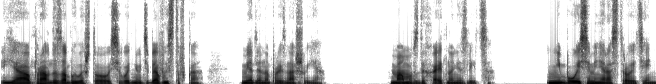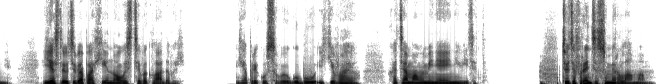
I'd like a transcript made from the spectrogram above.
Я правда забыла, что сегодня у тебя выставка, медленно произношу я. Мама вздыхает, но не злится. «Не бойся меня расстроить, Энни. Если у тебя плохие новости, выкладывай». Я прикусываю губу и киваю, хотя мама меня и не видит. Тётя Фрэнсис умерла, мам.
